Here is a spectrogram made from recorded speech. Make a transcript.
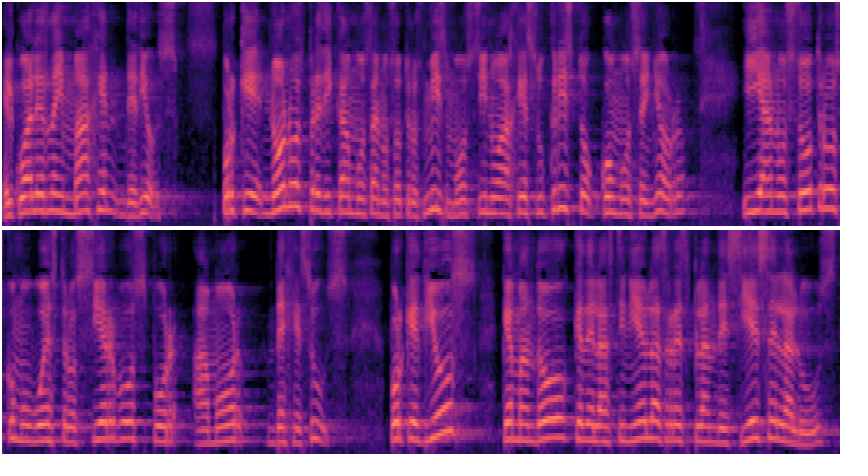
el cual es la imagen de Dios. Porque no nos predicamos a nosotros mismos, sino a Jesucristo como Señor, y a nosotros como vuestros siervos por amor de Jesús. Porque Dios que mandó que de las tinieblas resplandeciese la luz,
